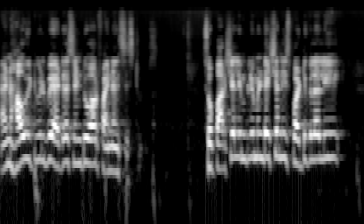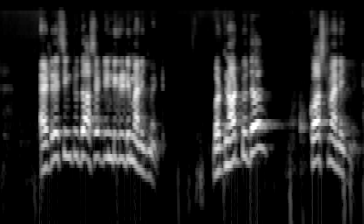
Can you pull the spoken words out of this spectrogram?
and how it will be addressed into our finance systems. So partial implementation is particularly addressing to the asset integrity management, but not to the cost management.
